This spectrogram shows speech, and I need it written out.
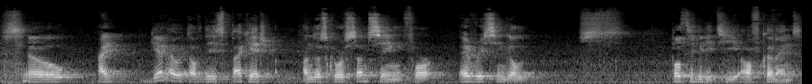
So I get out of this package underscore something for every single possibility of commands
